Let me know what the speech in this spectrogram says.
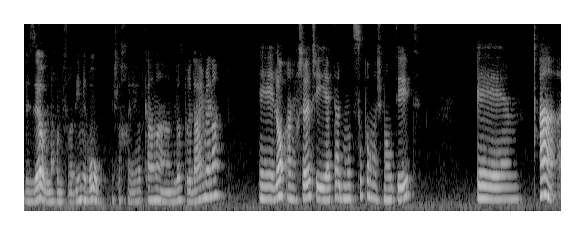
וזהו, אנחנו נפרדים מרו. יש לך אה, עוד כמה מילות פרידה ממנה? אה, לא, אני חושבת שהיא הייתה דמות סופר משמעותית. אה, אה,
